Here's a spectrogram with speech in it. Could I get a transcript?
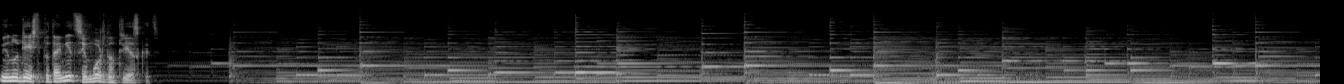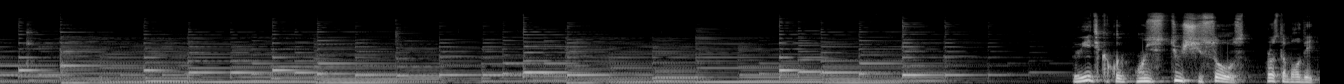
Минут 10 потомиться и можно трескать. Вы видите, какой густющий соус. Просто обалдеть.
